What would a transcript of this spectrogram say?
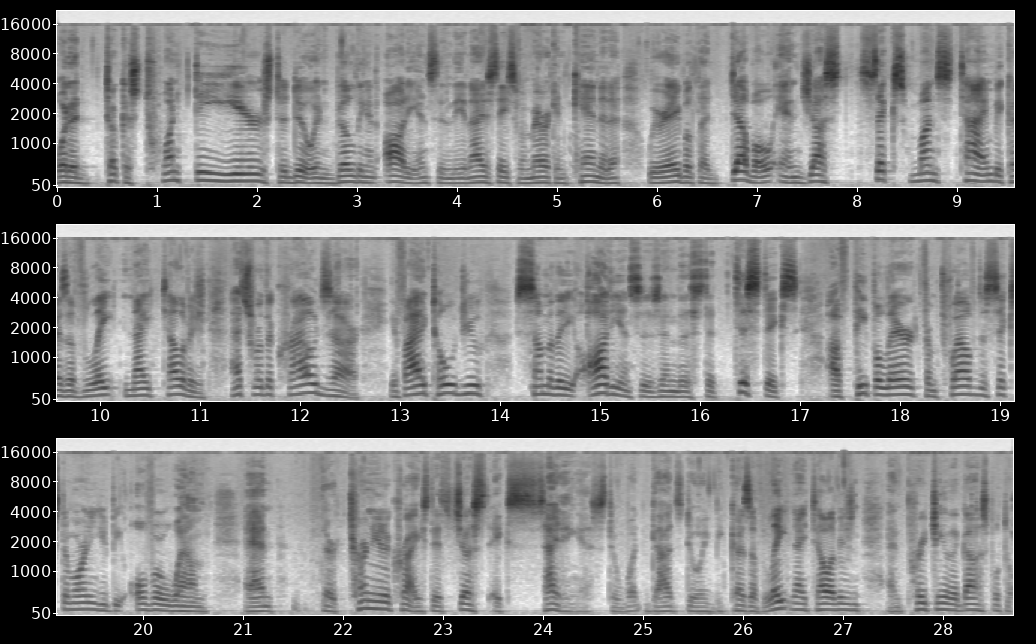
what it took us 20 years to do in building an audience in the United States of America and Canada, we were able to double in just six months' time because of late night television. That's where the crowds are. If I told you some of the audiences and the statistics of people there from 12 to 6 in the morning, you'd be overwhelmed. And they're turning to Christ. It's just exciting as to what God's doing because of late night television and preaching the gospel to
